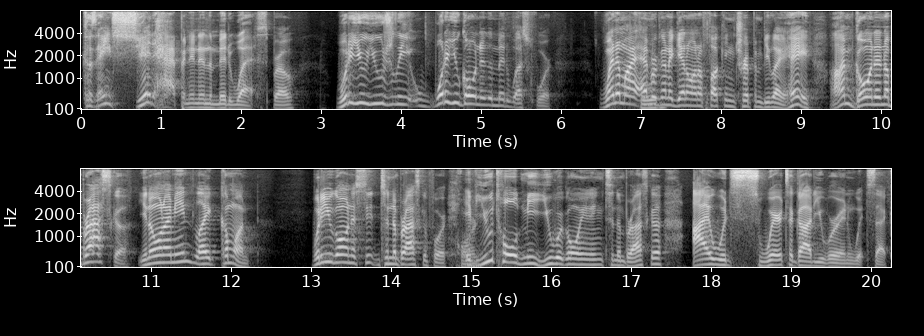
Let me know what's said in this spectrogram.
Cause ain't shit happening in the Midwest, bro. What are you usually? What are you going to the Midwest for? When am I ever gonna get on a fucking trip and be like, "Hey, I'm going to Nebraska"? You know what I mean? Like, come on. What are you going to see, to Nebraska for? If you told me you were going to Nebraska, I would swear to God you were in Witsec.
